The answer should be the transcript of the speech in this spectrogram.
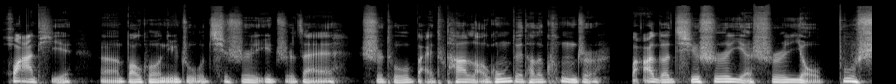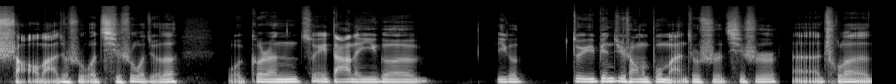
话题，呃，包括女主其实一直在试图摆脱她老公对她的控制。Bug 其实也是有不少吧，就是我其实我觉得我个人最大的一个一个对于编剧上的不满，就是其实呃除了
